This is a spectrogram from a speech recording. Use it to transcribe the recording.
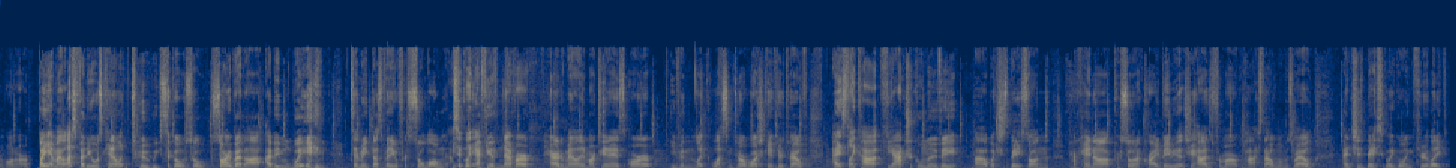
monitor. But yeah, my last video was kind of like two weeks ago. So sorry about that. I've been waiting to make this video for so long. Basically, if you've never heard of Melanie Martinez or even like listened to or watch K through 12, it's like a theatrical movie, uh, which is based on her kind of persona crybaby that she has from her past album as well. And she's basically going through like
